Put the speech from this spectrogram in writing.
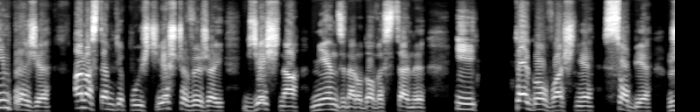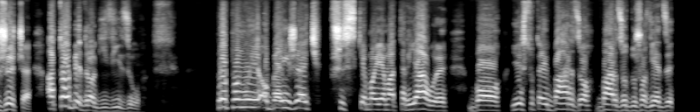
imprezie, a następnie pójść jeszcze wyżej, gdzieś na międzynarodowe sceny i tego właśnie sobie życzę. A Tobie, drogi widzu, proponuję obejrzeć wszystkie moje materiały, bo jest tutaj bardzo, bardzo dużo wiedzy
